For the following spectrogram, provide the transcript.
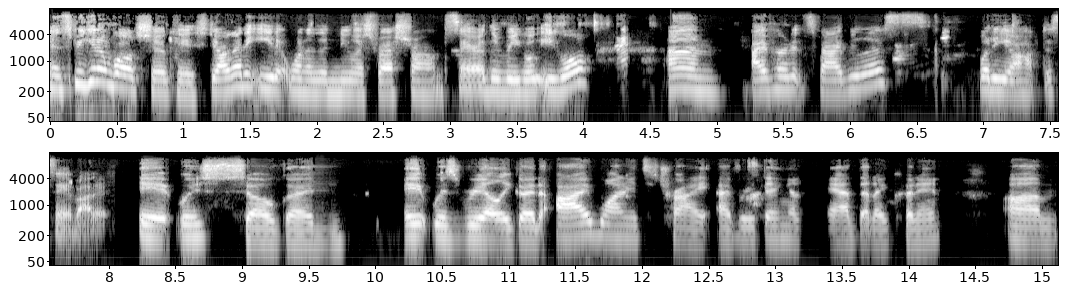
And speaking of world showcase y'all got to eat at one of the newest restaurants there the regal eagle. Um, i've heard it's fabulous. What do y'all have to say about it? It was so good. It was really good. I wanted to try everything and i mad that i couldn't um,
